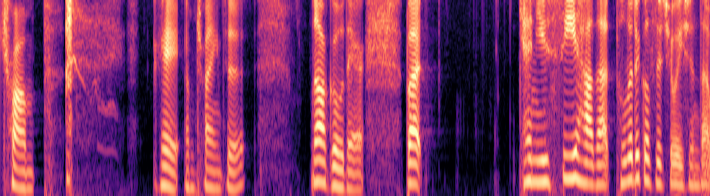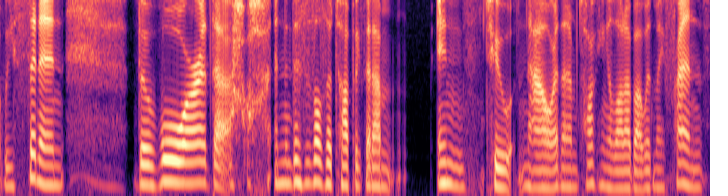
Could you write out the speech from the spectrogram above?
trump. Okay i'm trying to not go there. But can you see how that political situation that we sit in the war the oh, and this is also a topic that i'm into now or that i'm talking a lot about with my friends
